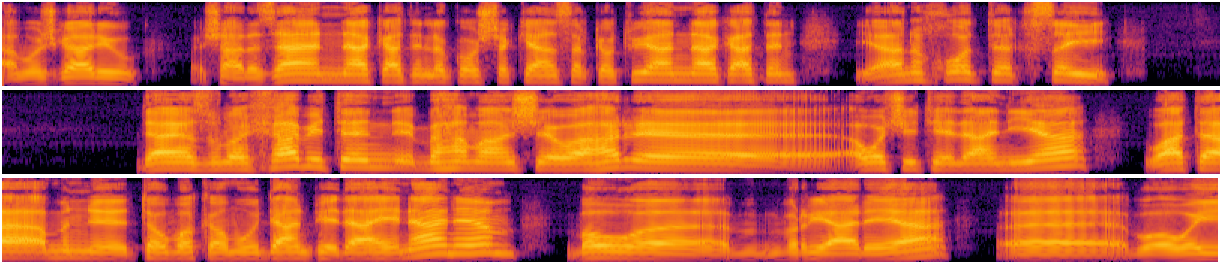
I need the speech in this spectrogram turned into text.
ئەمۆژگاری و شارەزایان ناکاتن لە کۆشتەکەیان سەرکەوتویان ناکاتن یانە خۆت قسەی دایە زوڵەیخا بیتن بەهەمان شێوە هەر ئەوەشی تێدا نییە واتە من تەوبەکەم و دان پێداهێنانم بەو بڕیارەیە بۆ ئەوەی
